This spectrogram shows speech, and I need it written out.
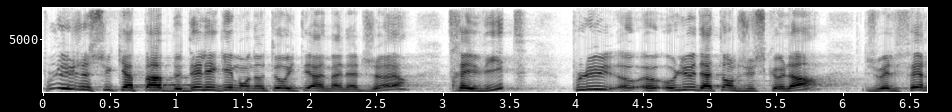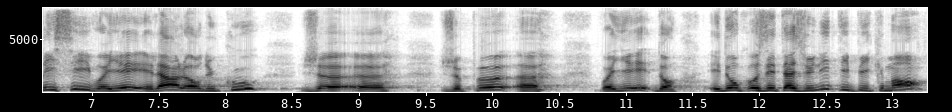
plus je suis capable de déléguer mon autorité à un manager très vite, plus, au lieu d'attendre jusque-là, je vais le faire ici, voyez. Et là, alors du coup, je, euh, je peux euh, voyez Et donc aux États-Unis, typiquement,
